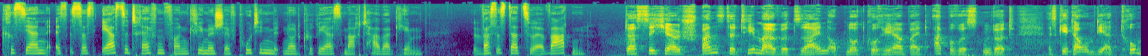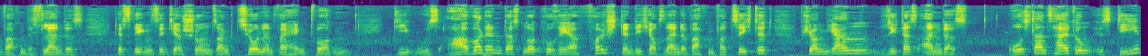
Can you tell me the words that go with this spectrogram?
Christian, es ist das erste Treffen von Kreml-Chef Putin mit Nordkoreas Machthaber Kim. Was ist da zu erwarten? Das sicher spannendste Thema wird sein, ob Nordkorea bald abrüsten wird. Es geht da um die Atomwaffen des Landes. Deswegen sind ja schon Sanktionen verhängt worden. Die USA wollen, dass Nordkorea vollständig auf seine Waffen verzichtet. Pyongyang sieht das anders. Russlands Haltung ist die,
